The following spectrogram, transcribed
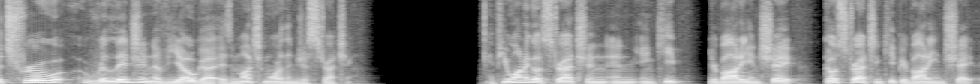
the true religion of yoga is much more than just stretching. If you want to go stretch and, and, and keep your body in shape, go stretch and keep your body in shape.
